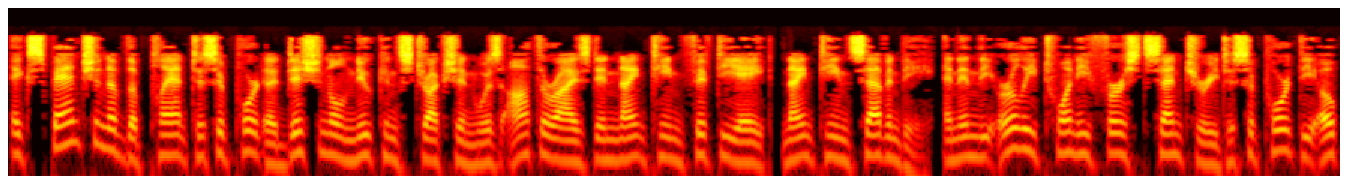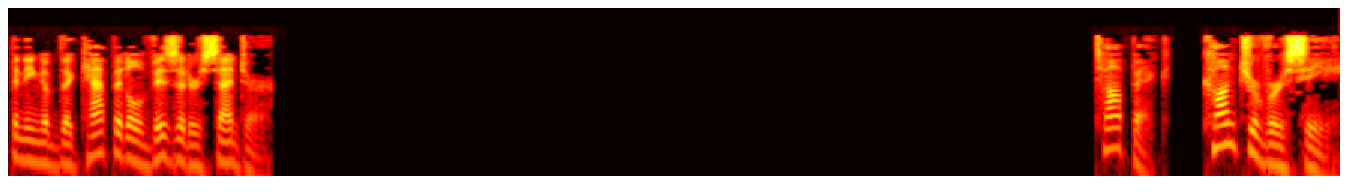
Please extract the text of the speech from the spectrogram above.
Expansion of the plant to support additional new construction was authorized in 1958, 1970, and in the early 21st century to support the opening of the Capitol Visitor Center. Controversy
